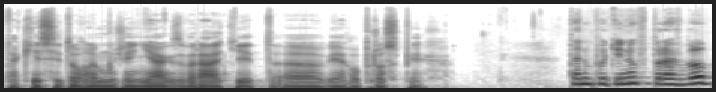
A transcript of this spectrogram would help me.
tak jestli tohle může nějak zvrátit eh, v jeho prospěch. Ten Putinův projev byl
